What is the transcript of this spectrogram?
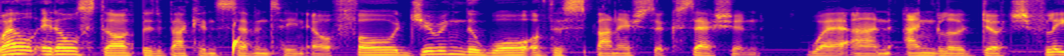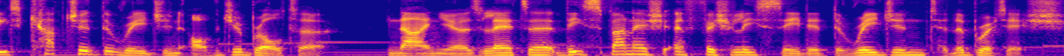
Well, it all started back in 1704 during the War of the Spanish Succession, where an Anglo-Dutch fleet captured the region of Gibraltar. Nine years later, the Spanish officially ceded the region to the British.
